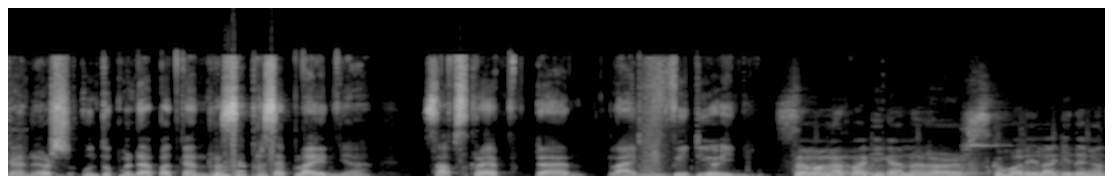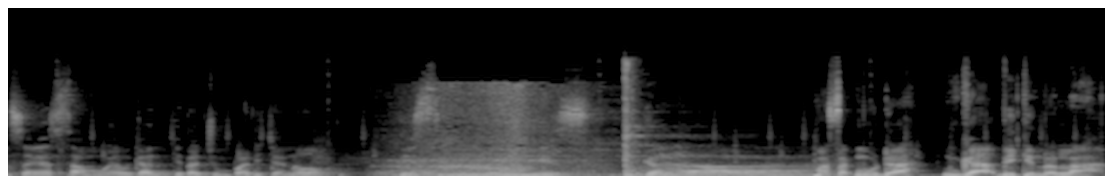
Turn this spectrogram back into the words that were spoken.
Gunners, untuk mendapatkan resep-resep lainnya, subscribe dan like video ini. Semangat pagi Gunners, kembali lagi dengan saya Samuel Gun. Kita jumpa di channel This is Gun. Masak mudah, nggak bikin lelah.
